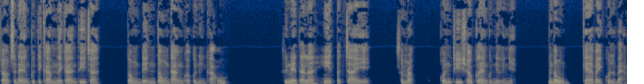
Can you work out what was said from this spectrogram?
ชอบแสดงพฤติกรรมในการที่จะต้องเด่นต้องดังกว่าคนอื่นเขา ซึ่งในแต่ละเหตุปัจจัยสำหรับคนที่ชอบแกล้งคนอื่นเนี่ย มันต้องแก้ไปคนละแบบ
